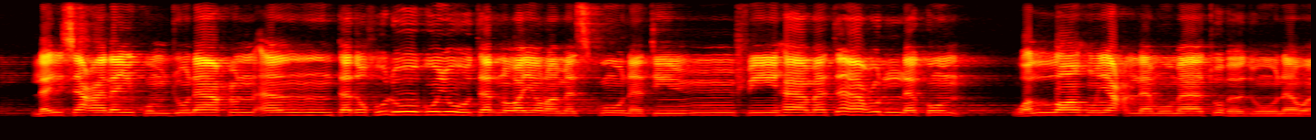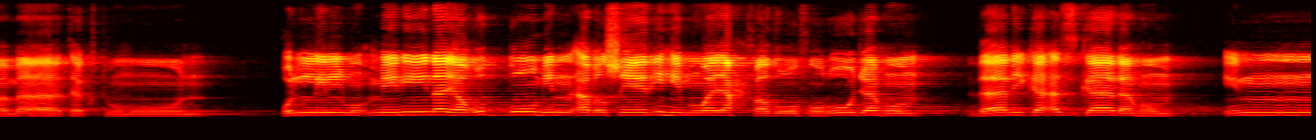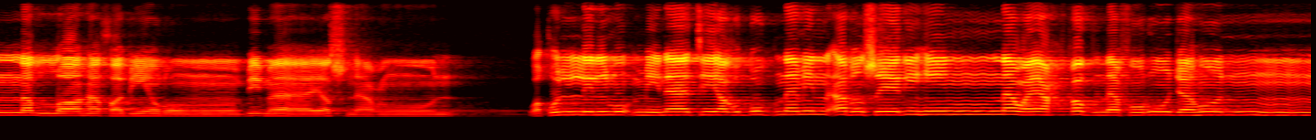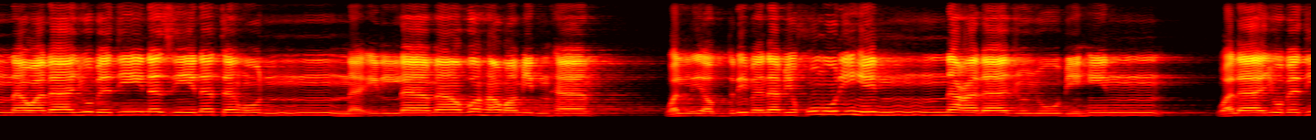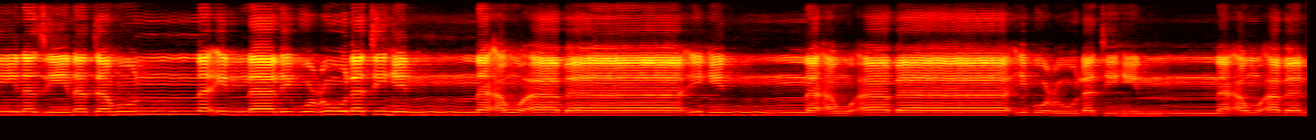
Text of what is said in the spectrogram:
ليس عليكم جناح أن تدخلوا بيوتا غير مسكونة فيها متاع لكم والله يعلم ما تبدون وما تكتمون قل للمؤمنين يغضوا من أبصيرهم ويحفظوا فروجهم ذلك أزكى لهم ان الله خبير بما يصنعون وقل للمؤمنات يغضضن من ابصيرهن ويحفظن فروجهن ولا يبدين زينتهن الا ما ظهر منها وليضربن بخمرهن على جيوبهن ولا يبدين زينتهن إلا لبعولتهن أو آبائهن أو آباء بعولتهن أو أبنائهن.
